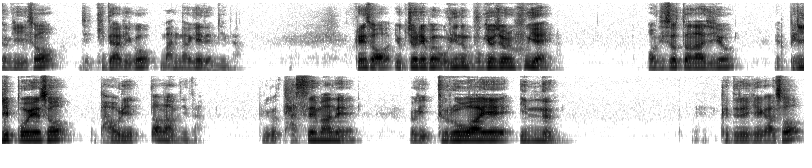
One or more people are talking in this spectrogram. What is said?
여기서 기다리고 만나게 됩니다. 그래서 6절에 보면 우리는 무교절 후에 어디서 떠나지요? 빌립보에서 바울이 떠납니다. 그리고 닷새 만에 여기 드로아에 있는 그들에게 가서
